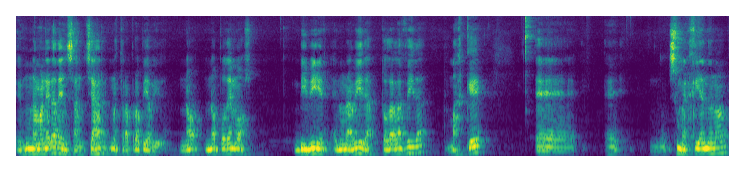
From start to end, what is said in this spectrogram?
es, una manera de ensanchar nuestra propia vida. No, no podemos vivir en una vida todas las vidas más que eh, eh, sumergiéndonos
